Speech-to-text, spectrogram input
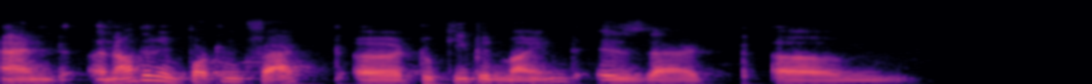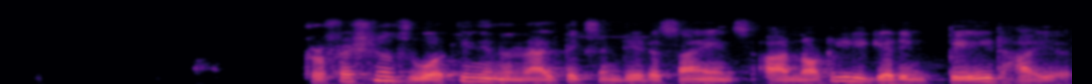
And another important fact uh, to keep in mind is that um, professionals working in analytics and data science are not only getting paid higher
